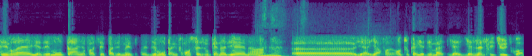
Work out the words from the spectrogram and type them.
c'est vrai, il y a des montagnes. Enfin, c'est pas des, des, montagnes françaises ou canadiennes. Hein. Euh, y a, y a, enfin, en tout cas, il y a des, il y a, y a, de l'altitude, quoi.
